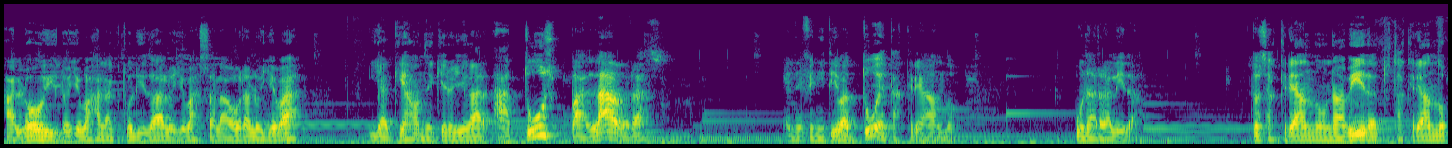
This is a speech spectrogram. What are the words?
al hoy, lo llevas a la actualidad, lo llevas a la hora, lo llevas, y aquí es donde quiero llegar, a tus palabras, en definitiva tú estás creando una realidad. Tú estás creando una vida, tú estás creando,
